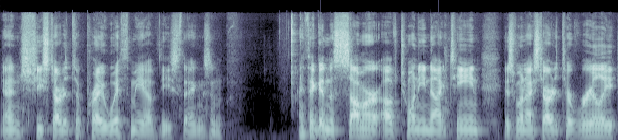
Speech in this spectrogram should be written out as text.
and she started to pray with me of these things and I think in the summer of 2019 is when I started to really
